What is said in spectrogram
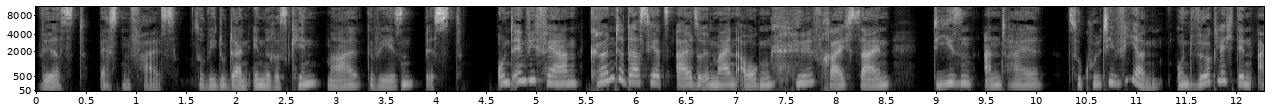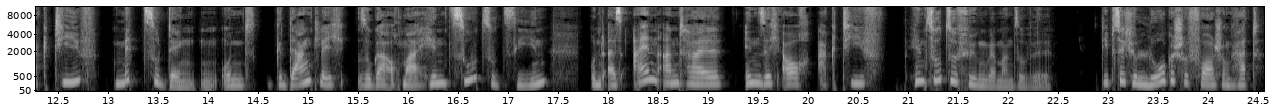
wirst, bestenfalls, so wie du dein inneres Kind mal gewesen bist. Und inwiefern könnte das jetzt also in meinen Augen hilfreich sein, diesen Anteil zu kultivieren und wirklich den aktiv mitzudenken und gedanklich sogar auch mal hinzuzuziehen und als einen Anteil in sich auch aktiv hinzuzufügen, wenn man so will. Die psychologische Forschung hat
